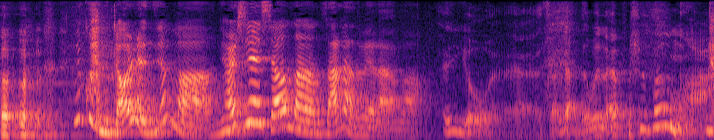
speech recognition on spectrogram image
你管得着人家吗？你还是先想想咱俩的未来吧。哎呦喂，咱俩的未来不是梦啊！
